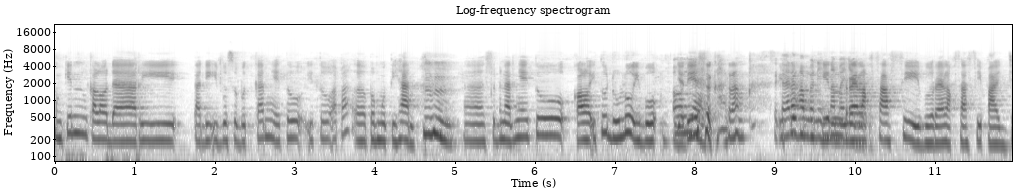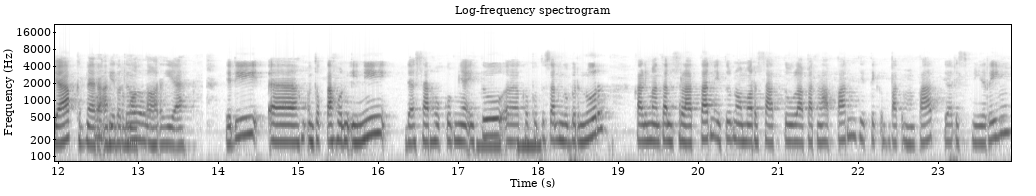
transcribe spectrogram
mungkin kalau dari tadi ibu sebutkan yaitu itu apa uh, pemutihan hmm. uh, sebenarnya itu kalau itu dulu ibu oh, jadi iya. sekarang sekarang itu apa mungkin nih namanya relaksasi ibu relaksasi pajak kendaraan oh, gitu. bermotor ya jadi uh, untuk tahun ini dasar hukumnya itu uh, keputusan gubernur Kalimantan Selatan itu nomor 188.44 garis miring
